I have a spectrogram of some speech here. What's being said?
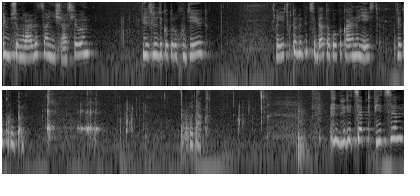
им все нравится, они счастливы. Есть люди, которые худеют, а есть кто любит себя такой, какая она есть. Это круто. Вот так вот. Рецепт пиццы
